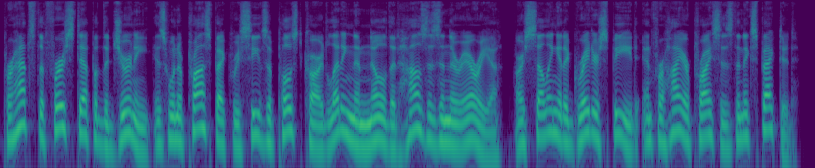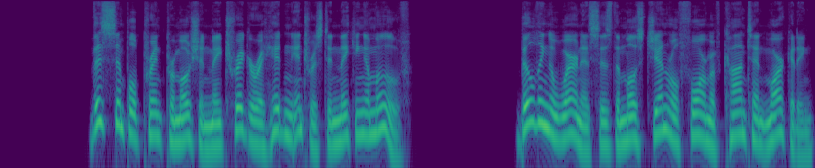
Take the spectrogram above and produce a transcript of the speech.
perhaps the first step of the journey is when a prospect receives a postcard letting them know that houses in their area are selling at a greater speed and for higher prices than expected. This simple print promotion may trigger a hidden interest in making a move. Building awareness is the most general form of content marketing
